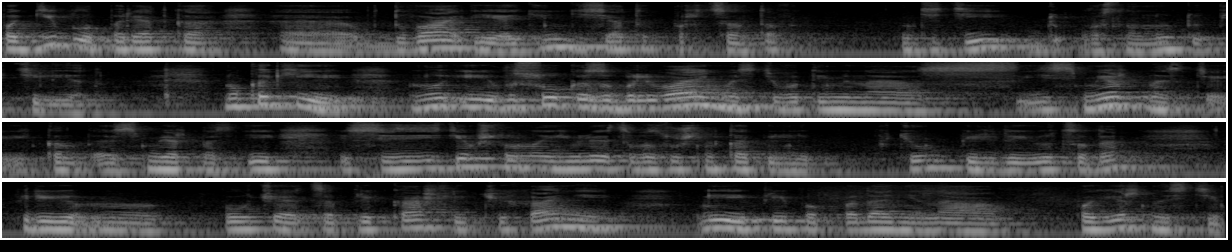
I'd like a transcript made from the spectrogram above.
погибло порядка 2,1% э, детей, в основном до 5 лет. Ну какие? Ну и высокая заболеваемость, вот именно и смертность, и э, смертность, и, в связи с тем, что она является воздушно-капельным путем, передается, да, пере, получается при кашле, чихании и при попадании на поверхности,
